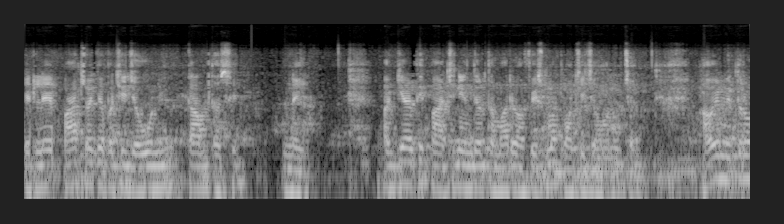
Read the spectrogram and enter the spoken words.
એટલે પાંચ વાગ્યા પછી જવું નહીં, કામ થશે નહીં. અગિયારથી પાંચની અંદર તમારે ઓફિસમાં પહોંચી જવાનું છે. હવે મિત્રો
